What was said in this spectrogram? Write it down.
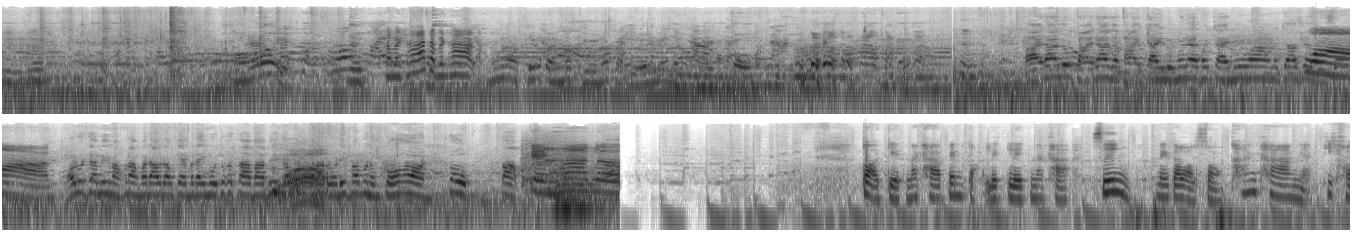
อืมโอ้ยธรรมชาติธรรมชาตินี่น่าซื้อไปเมื่อคืนนะกับเลยเล่นนะโตมาถ่ายได้ลูกถ่ายได้แต่ถ่ายใจลุงไม่ได้เพราะใจนี่ว่างนะจ๊ะเสื้อสีว้าส้มเพราะลุงจะมีหมักฝรั่งมาดาวดาวแกงบันไดงูตุ๊กตาบาร์บี้กับปลาโรดิพระขนมโกอ่อนตุบตับ เก่งมากเลย เกาะเกร็ดนะคะเป็นเกาะเล็กๆนะคะ ซึ่งในตลอดสองข้างทางเนี่ยที่เขา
